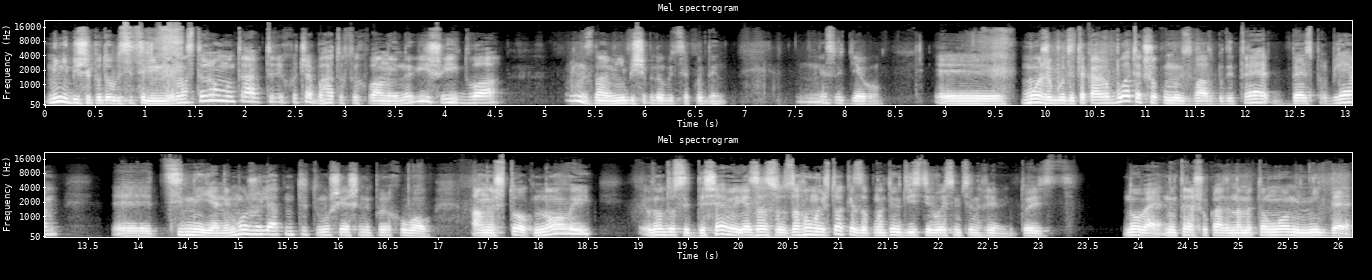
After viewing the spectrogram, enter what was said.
Мені більше подобається циліндр на старому тракторі, хоча багато хто хвалив і новіший, їх два. Не знаю, мені більше подобається як один. Не суттєво. Е, може бути така робота, якщо комусь з вас буде треба, без проблем. Е, ціни я не можу ляпнути, тому що я ще не порахував. Але шток новий, воно досить дешеве. Я за, за голий шток заплатив 280 гривень. Тобто нове, не треба шукати на металоломі ніде.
